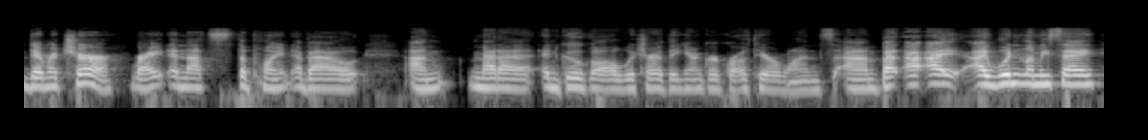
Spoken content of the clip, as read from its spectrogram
they're mature, right? And that's the point about um, Meta and Google, which are the younger, growthier ones. Um, but I, I, I wouldn't. Let me say,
